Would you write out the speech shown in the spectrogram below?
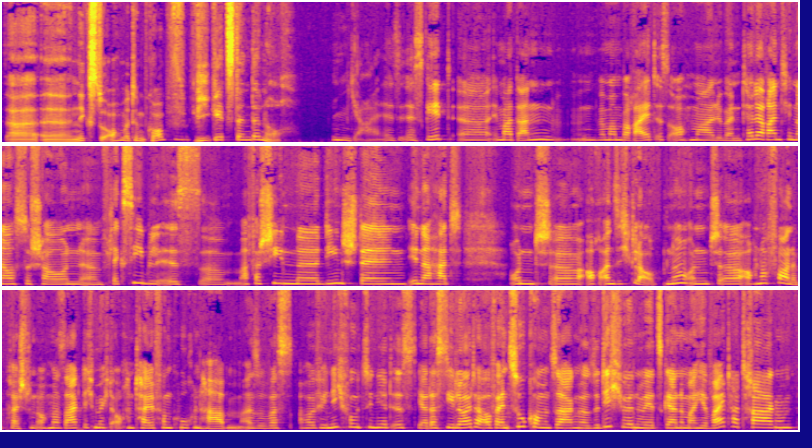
Da äh, nickst du auch mit dem Kopf. Wie geht's denn dennoch? Ja, es, es geht äh, immer dann, wenn man bereit ist, auch mal über den Tellerrand hinauszuschauen, äh, flexibel ist, äh, mal verschiedene Dienststellen innehat und äh, auch an sich glaubt ne? und äh, auch nach vorne prescht und auch mal sagt, ich möchte auch einen Teil vom Kuchen haben. Also was häufig nicht funktioniert ist, ja, dass die Leute auf einen zukommen und sagen, also dich würden wir jetzt gerne mal hier weitertragen,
